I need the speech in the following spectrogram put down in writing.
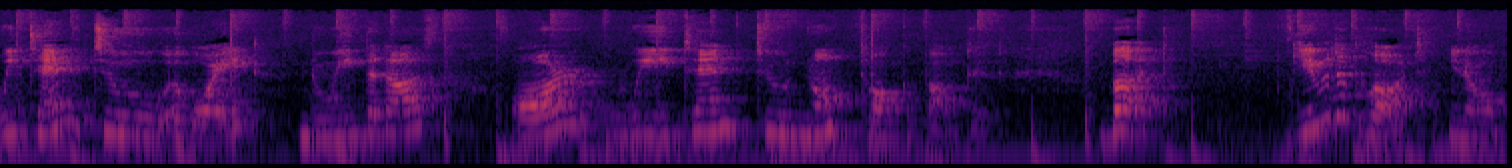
we tend to avoid doing the task or we tend to not talk about it. But give it a thought you know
